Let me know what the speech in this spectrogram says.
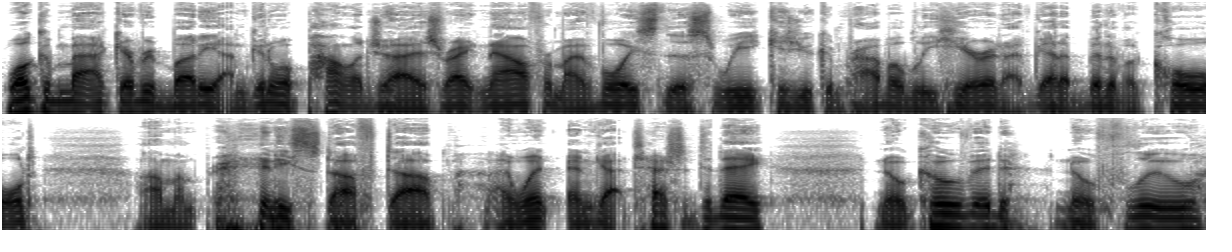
Welcome back, everybody. I'm going to apologize right now for my voice this week. As you can probably hear it, I've got a bit of a cold. Um, I'm pretty stuffed up. I went and got tested today. No COVID, no flu.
